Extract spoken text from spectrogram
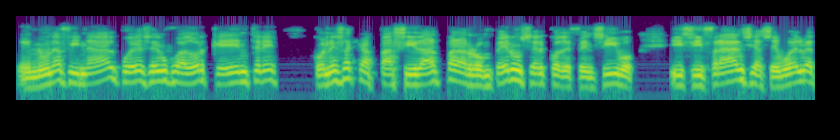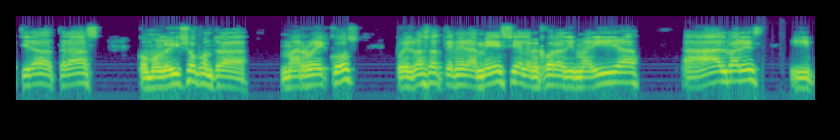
en una final puede ser un jugador que entre con esa capacidad para romper un cerco defensivo. Y si Francia se vuelve a tirar atrás, como lo hizo contra Marruecos, pues vas a tener a Messi, a la mejor a Di María, a Álvarez, y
